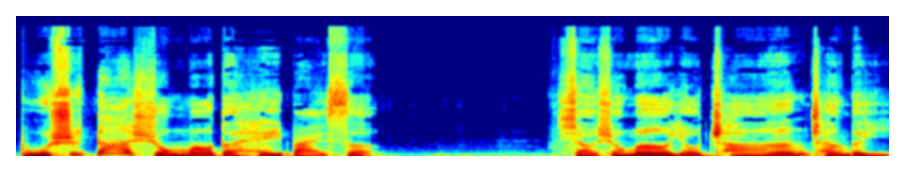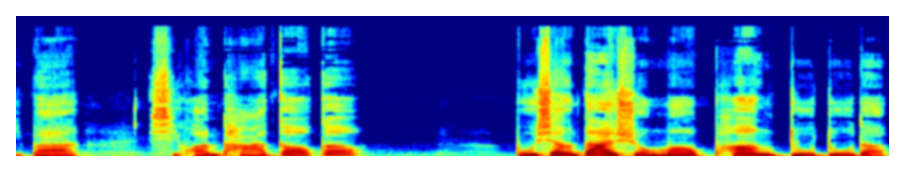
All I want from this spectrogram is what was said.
不是大熊猫的黑白色。小熊猫有长长的尾巴，喜欢爬高高，不像大熊猫胖嘟嘟的。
